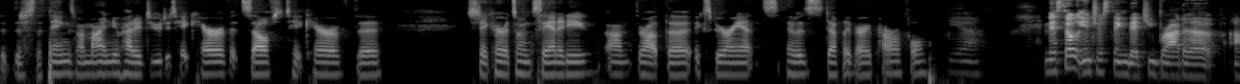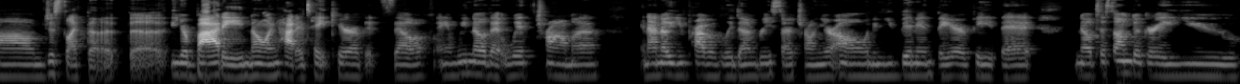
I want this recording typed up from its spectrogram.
the, just the things my mind knew how to do to take care of itself, to take care of the, to take care of its own sanity um, throughout the experience. It was definitely very powerful. Yeah, and it's so interesting that you brought up um, just like the the your body knowing how to take care of itself, and we know that with trauma, and I know you've probably done research on your own, and you've been in therapy that you know to some degree you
